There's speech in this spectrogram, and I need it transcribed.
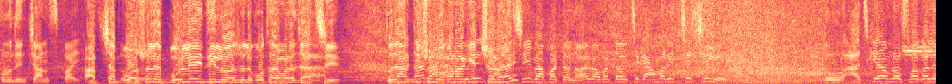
কোনোদিন চান্স পাই। আচ্ছা আসলে বলেই দিল আসলে কোথায় আমরা যাচ্ছি। তো আর কিছু লোকানোর কিচ্ছু নাই? সেই ব্যাপারটা নয় ব্যাপারটা হচ্ছে কি আমার ইচ্ছে ছিল। তো আজকে আমরা সকালে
